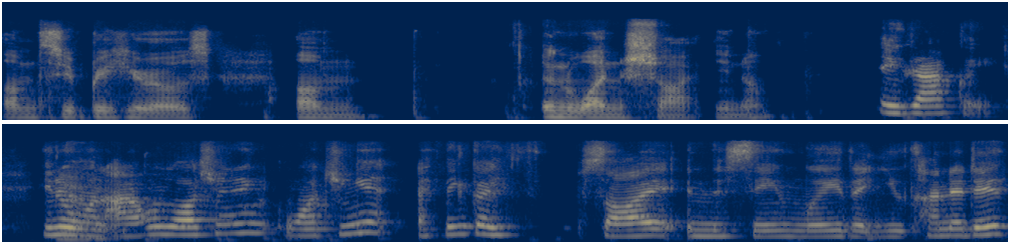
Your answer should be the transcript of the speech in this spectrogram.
um superheroes um in one shot you know Exactly. You know, Yeah. when I was watching watching it, I think I saw it in the same way that you kind of did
